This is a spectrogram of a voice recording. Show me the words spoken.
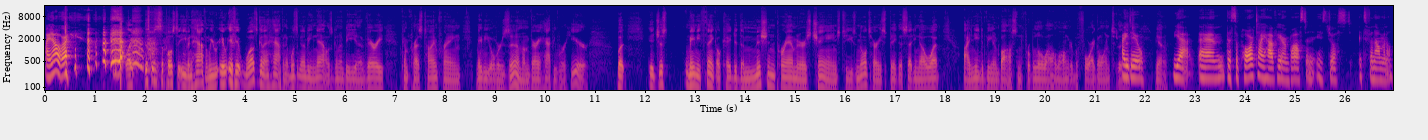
I know, right? like this wasn't supposed to even happen. We, if it was going to happen, it wasn't going to be now. It was going to be in a very compressed time frame, maybe over Zoom. I'm very happy we're here, but it just made me think. Okay, did the mission parameters change to use military speak that said, you know what? I need to be in Boston for a little while longer before I go on to the. I next. do. Yeah. Yeah. Um, the support I have here in Boston is just it's phenomenal,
